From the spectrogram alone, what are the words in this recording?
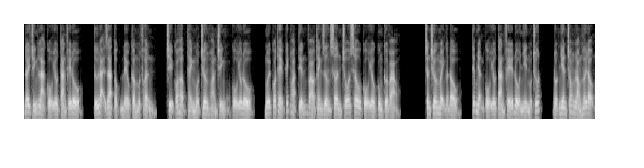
đây chính là cổ yêu tàn phế đồ tứ đại gia tộc đều cầm một phần, chỉ có hợp thành một chương hoàn chỉnh cổ yêu đồ, mới có thể kích hoạt tiến vào thanh dương sơn chỗ sâu cổ yêu cung cửa vào. Trần trương mệnh gật đầu, tiếp nhận cổ yêu tàn phế đồ nhìn một chút, đột nhiên trong lòng hơi động,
